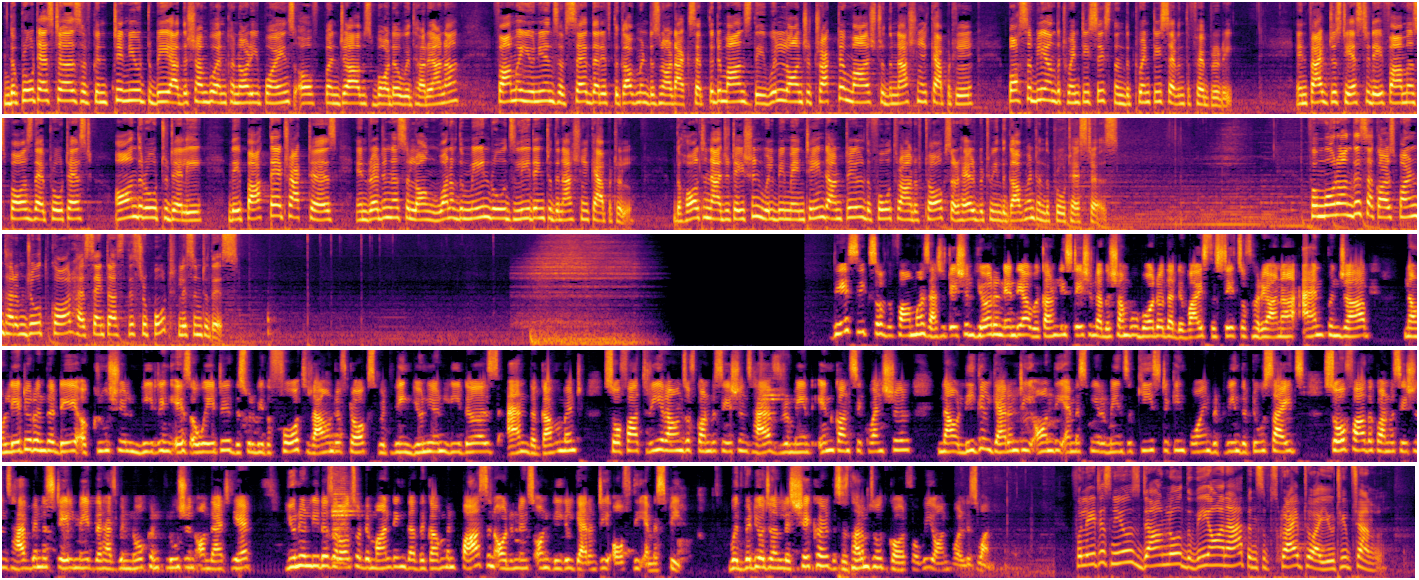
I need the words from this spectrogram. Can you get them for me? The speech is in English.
The protesters have continued to be at the Shambhu and Khanauri points of Punjab's border with Haryana. Farmer unions have said that if the government does not accept the demands, they will launch a tractor march to the national capital, possibly on the 26th and the 27th of February. In fact, just yesterday, farmers paused their protest on the road to Delhi. They parked their tractors in readiness along one of the main roads leading to the national capital. The halt and agitation will be maintained until the fourth round of talks are held between the government and the protesters. For more on this, our correspondent Dharamjot Kaur has sent us this report. Listen to this. Day six of the farmers' agitation here in India. We're currently stationed at the Shambhu border that divides the states of Haryana and Punjab. Now, later in the day, a crucial meeting is awaited. This will be the fourth round of talks between union leaders and the government. So far, three rounds of conversations have remained inconsequential. Now, legal guarantee on the MSP remains a key sticking point between the two sides. So far, the conversations have been a stalemate. There has been no conclusion on that yet. Union leaders are also demanding that the government pass an ordinance on legal guarantee of the MSP. With video journalist Shekhar, this is Dharamjot Kaur for WION World is One. For latest news, download the WION app and subscribe to our YouTube channel.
